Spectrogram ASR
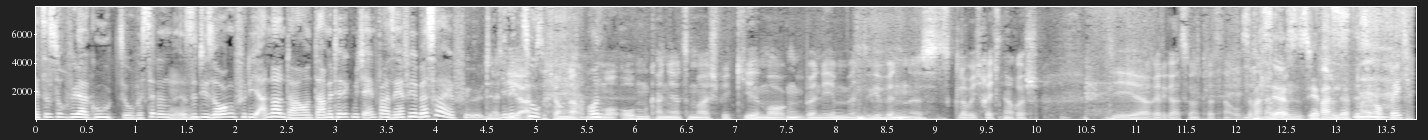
jetzt ist es auch wieder gut, so, wisst ihr, dann sind die Sorgen für die anderen da und damit hätte ich mich einfach sehr viel besser gefühlt. Ja, die. Absicherung nach Und- oben kann ja zum Beispiel Kiel morgen übernehmen, wenn sie gewinnen, ist, glaube ich, rechnerisch die Relegationsplätze nach oben. Sebastian, das ist jetzt was schon der ist, Fall. auf welchem,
